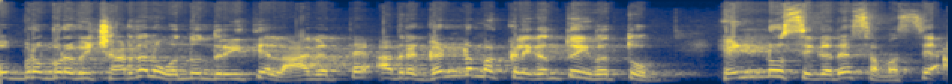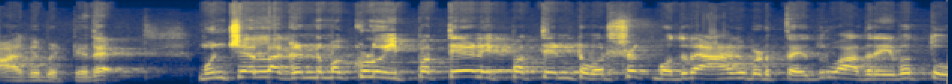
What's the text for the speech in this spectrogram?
ಒಬ್ಬೊಬ್ಬರ ವಿಚಾರದಲ್ಲಿ ಒಂದೊಂದು ರೀತಿಯಲ್ಲಿ ಆಗುತ್ತೆ. ಆದರೆ ಗಂಡು ಮಕ್ಕಳಿಗಂತೂ ಇವತ್ತು ಹೆಣ್ಣು ಸಿಗದೆ ಸಮಸ್ಯೆ ಆಗಿಬಿಟ್ಟಿದೆ. ಮುಂಚೆ ಎಲ್ಲ ಗಂಡು ಮಕ್ಕಳು ಇಪ್ಪತ್ತೇಳು, ಇಪ್ಪತ್ತೆಂಟು ವರ್ಷಕ್ಕೆ ಮದುವೆ ಆಗಿಬಿಡ್ತಾ ಇದ್ರು. ಆದರೆ ಇವತ್ತು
